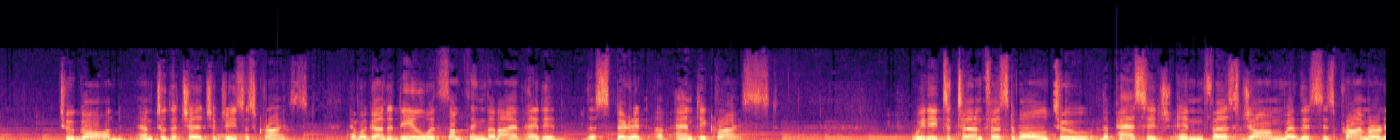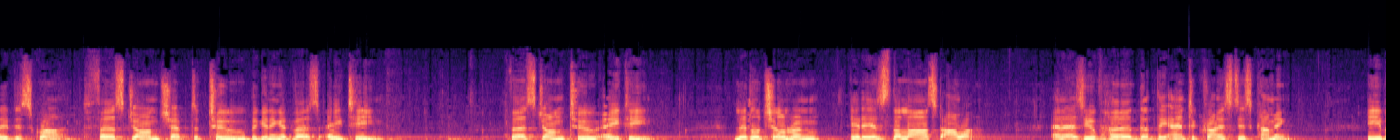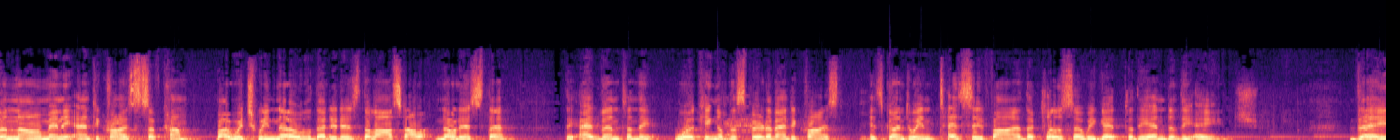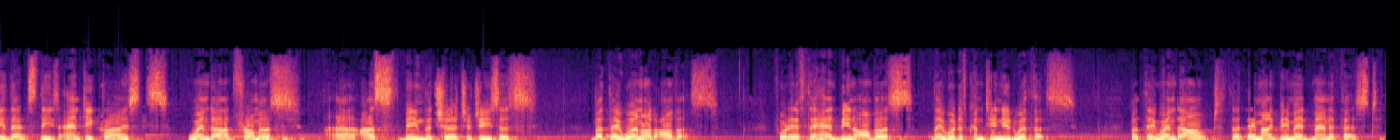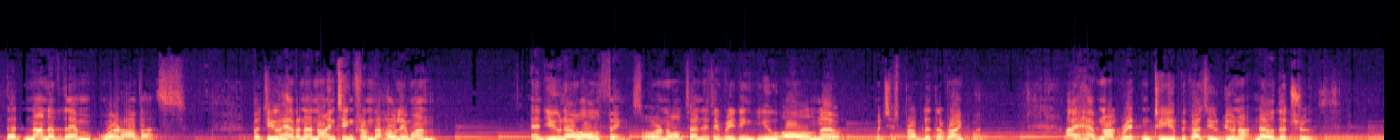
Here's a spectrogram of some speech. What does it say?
to God and to the Church of Jesus Christ. And we're going to deal with something that I have headed the spirit of Antichrist. We need to turn first of all to the passage in 1 John where this is primarily described. 1 John chapter 2 beginning at verse 18. 1 John 2:18. Little children, it is the last hour. And as you've heard that the Antichrist is coming, even now many Antichrists have come, by which we know that it is the last hour. Notice that the advent and the working of the spirit of Antichrist is going to intensify the closer we get to the end of the age. they, that's these antichrists, went out from us, uh, us being the church of Jesus, but they were not of us. For if they had been of us, they would have continued with us. But they went out that they might be made manifest that none of them were of us. But you have an anointing from the Holy One, and you know all things, or an alternative reading, you all know, which is probably the right one. I have not written to you because you do not know the truth,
